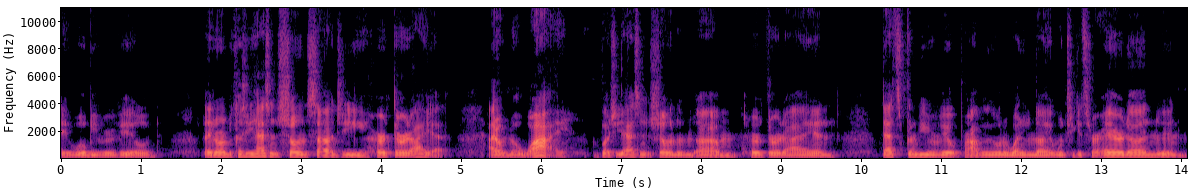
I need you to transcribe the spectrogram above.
it will be revealed later on because she hasn't shown Sanji her third eye yet. I don't know why, but she hasn't shown him um, her third eye, and that's going to be revealed probably on a wedding night when she gets her hair done, and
